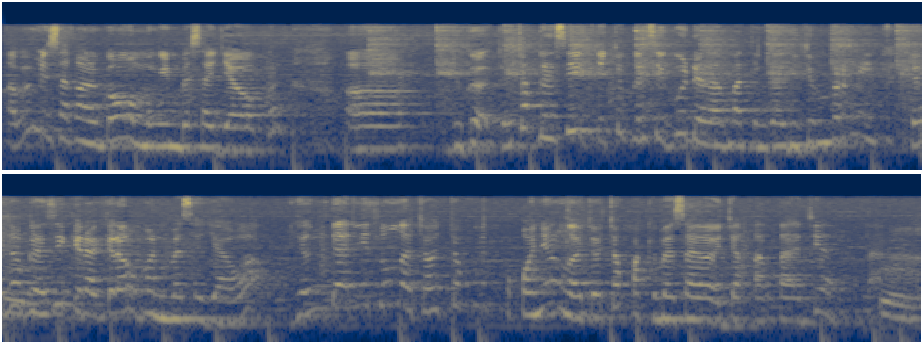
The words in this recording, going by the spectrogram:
Tapi misalkan gue ngomongin bahasa Jawa kan eh, juga cocok gak sih? Cocok gak sih gue udah lama tinggal di Jember nih? Cocok gak sih kira-kira ngomongin bahasa Jawa? Ya enggak nih, lu nggak cocok nih. Pokoknya nggak cocok pakai bahasa Jakarta aja. Nah, Hmm.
